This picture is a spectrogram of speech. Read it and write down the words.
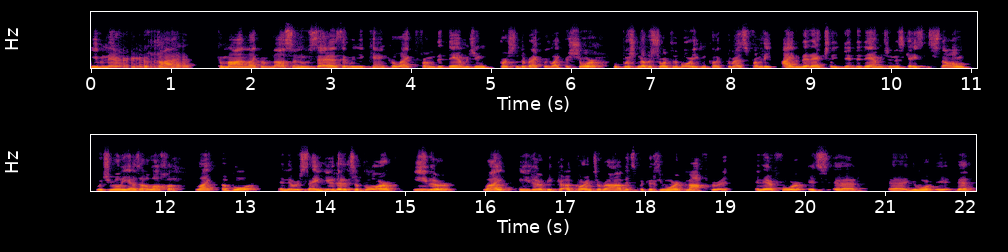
Even there, you're chayiv. Come on, like Rav Nassan, who says that when you can't collect from the damaging person directly, like the shore who pushed another shore into the bore, you can collect the rest from the item that actually did the damage, in this case, the stone, which really has halacha like a bore. And they were saying here that it's a bore either like either because according to Rav, it's because you weren't mafkarit, and therefore it's uh, uh, you were that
